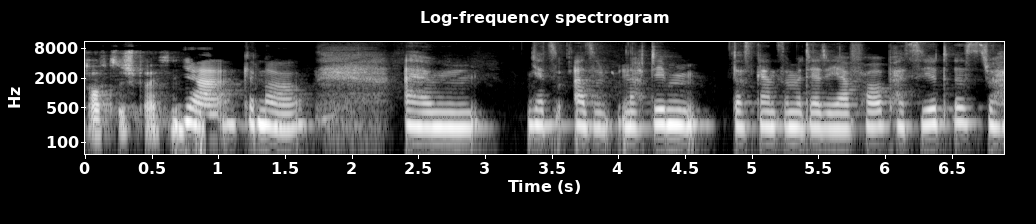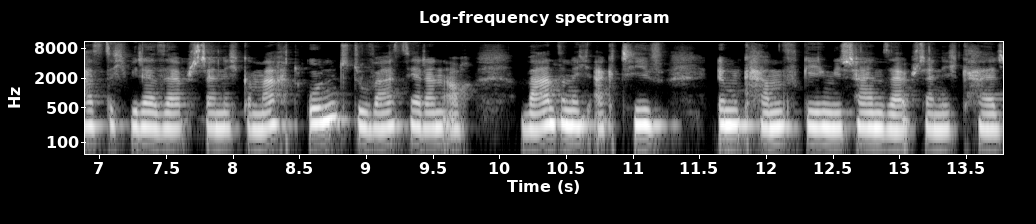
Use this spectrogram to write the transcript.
drauf zu sprechen. Ja, genau. Ähm, jetzt, also nachdem das Ganze mit der DHV passiert ist, du hast dich wieder selbstständig gemacht und du warst ja dann auch wahnsinnig aktiv im Kampf gegen die Scheinselbstständigkeit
